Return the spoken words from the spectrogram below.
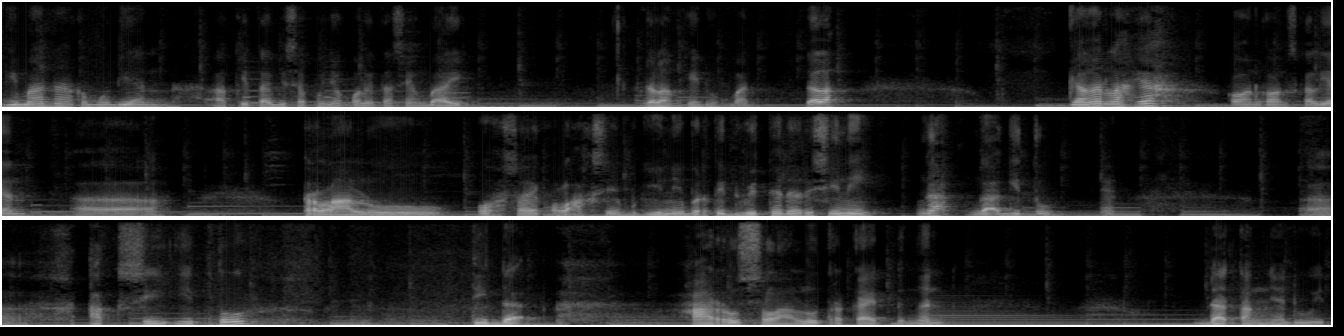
Gimana kemudian uh, kita bisa punya kualitas yang baik dalam kehidupan. Udahlah, janganlah ya kawan-kawan sekalian uh, terlalu oh saya kalau aksinya begini berarti duitnya dari sini. Enggak, enggak gitu ya. Uh, aksi itu tidak harus selalu terkait dengan datangnya duit.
